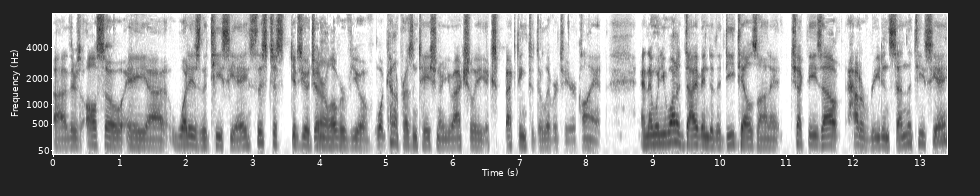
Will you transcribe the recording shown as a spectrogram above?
Uh, there's also a uh, what is the TCA. So this just gives you a general overview of what kind of presentation are you actually expecting to deliver to your client. And then when you want to dive into the details on it, check these out, how to read and send the TCA.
